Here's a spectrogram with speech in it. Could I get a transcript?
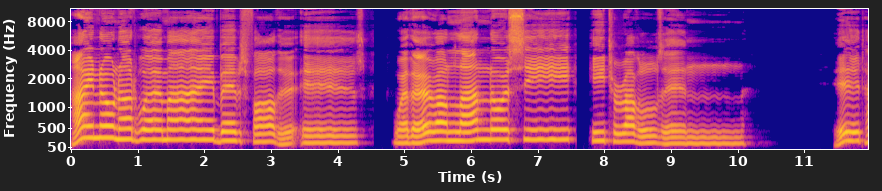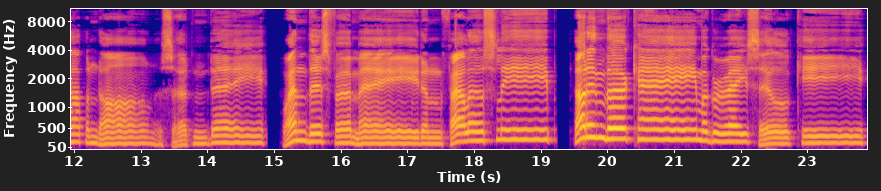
I know not where my babe's father is, whether on land or sea he travels in. It happened on a certain day when this fair maiden fell asleep that in there came a grey silkie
